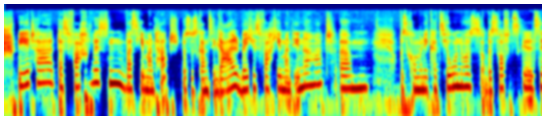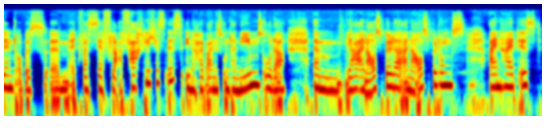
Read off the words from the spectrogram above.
später das Fachwissen, was jemand hat, das ist ganz egal, welches Fach jemand innehat, ähm, ob es Kommunikation ist, ob es Soft Skills sind, ob es ähm, etwas sehr Fachliches ist innerhalb eines Unternehmens oder ähm, ja ein Ausbilder einer Ausbildungseinheit ist,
